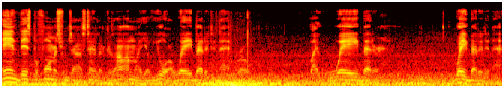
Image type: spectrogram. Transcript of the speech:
in this performance from Josh Taylor because I'm like, yo, you are way better than that, bro like way better, way better than that.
